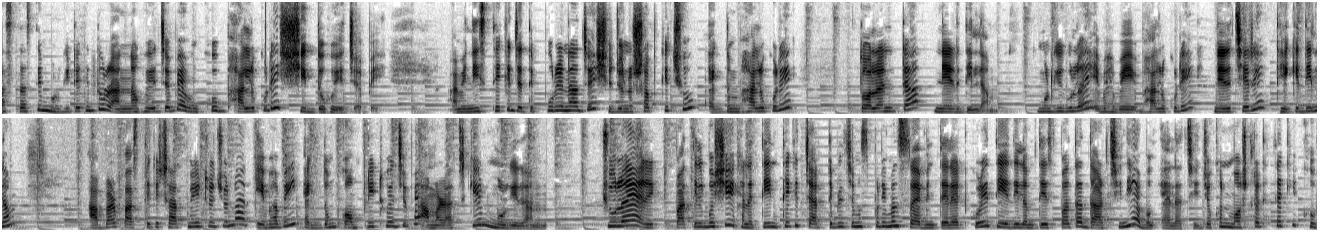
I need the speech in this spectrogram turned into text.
আস্তে আস্তে মুরগিটা কিন্তু রান্না হয়ে যাবে এবং খুব ভালো করে সিদ্ধ হয়ে যাবে। আমি নিচ থেকে যাতে পুড়ে না যায়, সেজন্য সব কিছু একদম ভালো করে তলানিটা নেড়ে দিলাম। মুরগিগুলো এভাবে ভালো করে নেড়ে চেড়ে ঢেকে দিলাম। আবার পাঁচ থেকে সাত মিনিটের জন্য আর এভাবেই একদম কমপ্লিট হয়ে যাবে আমার আজকের মুরগি রান্না। চুলায় আর একটি পাতিল বসিয়ে এখানে তিন থেকে চার টেবিল চামচ পরিমাণ সয়াবিন তেল অ্যাড করে দিয়ে দিলাম তেজপাতা, দারচিনি এবং এলাচি। যখন মশলাটি থেকে খুব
